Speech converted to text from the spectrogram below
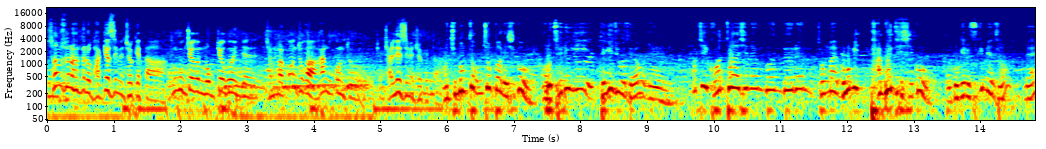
선순환으로 바뀌었으면 좋겠다. 궁극적인 목적은 이제 정말 꼰투가 한국 꼰투 좀 잘 됐으면 좋겠다. 어, 주먹도 엄청 빠르시고 어, 체력이 되게 좋으세요. 네. 확실히 권투하시는 분들은 정말 몸이 다부지시고 고개를 숙이면서 네.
